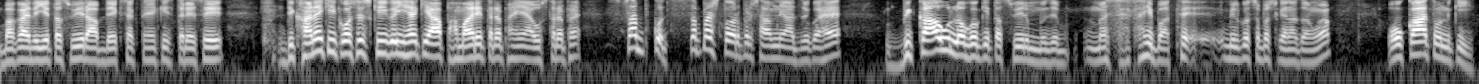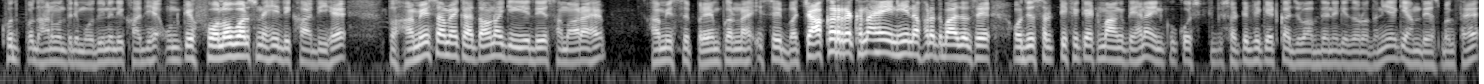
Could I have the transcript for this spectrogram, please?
बाकायदा ये तस्वीर आप देख सकते हैं किस तरह से दिखाने की कोशिश की गई है कि आप हमारी तरफ़ हैं या उस तरफ़ हैं। सब कुछ स्पष्ट तौर पर सामने आ चुका है। बिकाऊ लोगों की तस्वीर मुझे, मैं सही बात से बिल्कुल स्पष्ट कहना चाहूँगा। औकात उनकी खुद प्रधानमंत्री मोदी ने दिखा दी है, उनके फॉलोवर्स ने ही दिखा दी है। तो हमेशा मैं कहता हूँ ना कि ये देश हमारा है, हम इससे प्रेम करना है, इसे बचा कर रखना है इन्हीं नफरतबाजों से। और जो सर्टिफिकेट मांगते हैं ना, इनको कोई सर्टिफिकेट का जवाब देने की ज़रूरत नहीं है कि हम देशभक्त हैं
